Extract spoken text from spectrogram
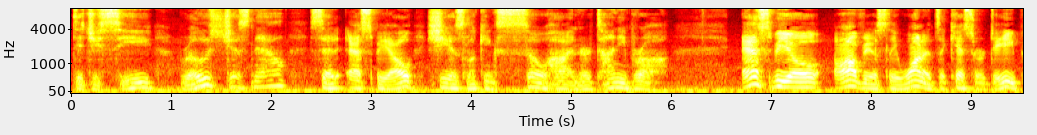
Did you see Rose just now? said Espio. She is looking so hot in her tiny bra. Espio obviously wanted to kiss her deep.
